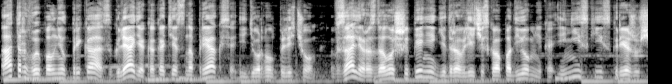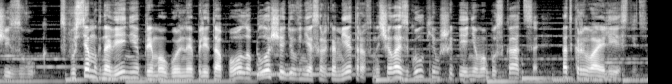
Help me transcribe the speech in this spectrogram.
Атор выполнил приказ, глядя, как отец напрягся и дернул плечом. В зале раздалось шипение гидравлического подъемника и низкий скрежущий звук. Спустя мгновение прямоугольная плита пола площадью в несколько метров началась с гулким шипением опускаться, открывая лестницу.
